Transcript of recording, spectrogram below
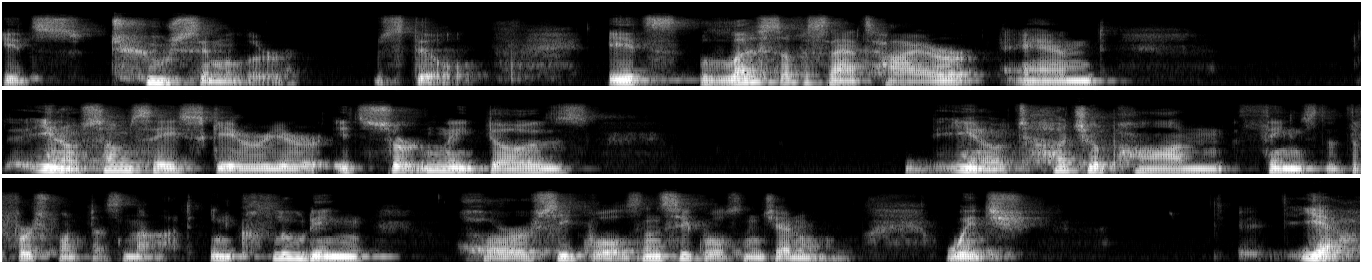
it's too similar still. It's less of a satire and you know, some say scarier. It certainly does you know, touch upon things that the first one does not, including horror sequels and sequels in general, which yeah,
